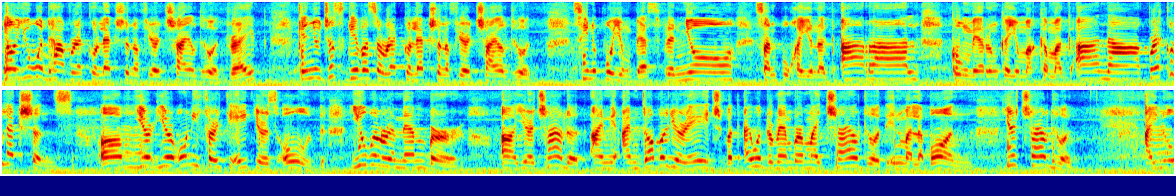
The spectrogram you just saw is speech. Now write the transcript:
No, you would recollection of your childhood, right? Can you just give us a recollection of your childhood? Sino po yung best friend nyo? Saan po kayo nag-aral? Kung meron kayong makamag-anak? Recollections of, you're, you're only 38 years old. You will remember uh, your childhood. I mean, I'm double your age, but I would remember my childhood in Malabon. Your childhood. I know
